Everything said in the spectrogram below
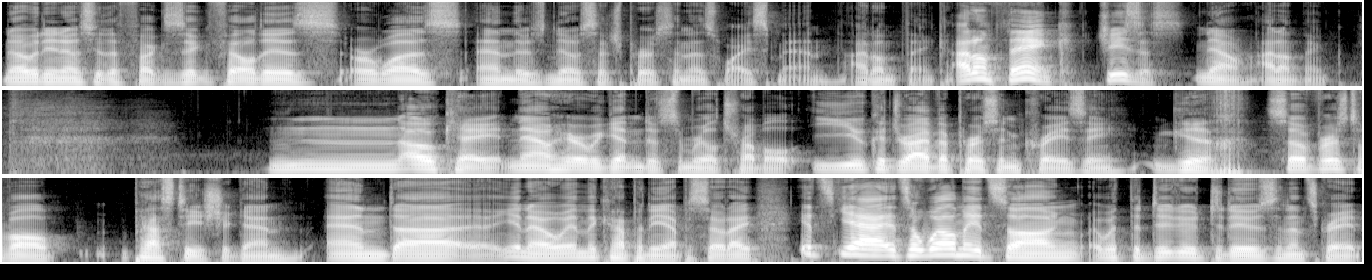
Nobody knows who the fuck Ziegfeld is or was, and there's no such person as Weissman. I don't think. I don't think. Jesus. No, I don't think. Mm, okay, now here we get into some real trouble. You could drive a person crazy. Gugh. So first of all, pastiche again, and uh, you know, in the company episode, I it's yeah, it's a well-made song with the do-do to-dos, and it's great.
